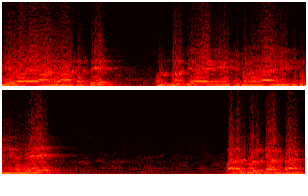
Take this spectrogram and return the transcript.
இதுவரை ஆடிய ஆட்டத்தில் ஒன்பத்தி ஏழு வெற்றி பெற அறிவிக்கப்படுகிறது. வடக்கூர் கேப்டன்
